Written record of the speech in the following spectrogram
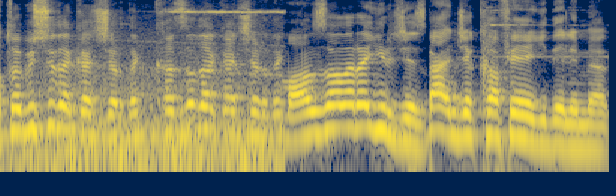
Otobüsü de kaçırdık. Kızı da kaçırdık. Manzaralara gireceğiz. Bence kafeye gidelim ya.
